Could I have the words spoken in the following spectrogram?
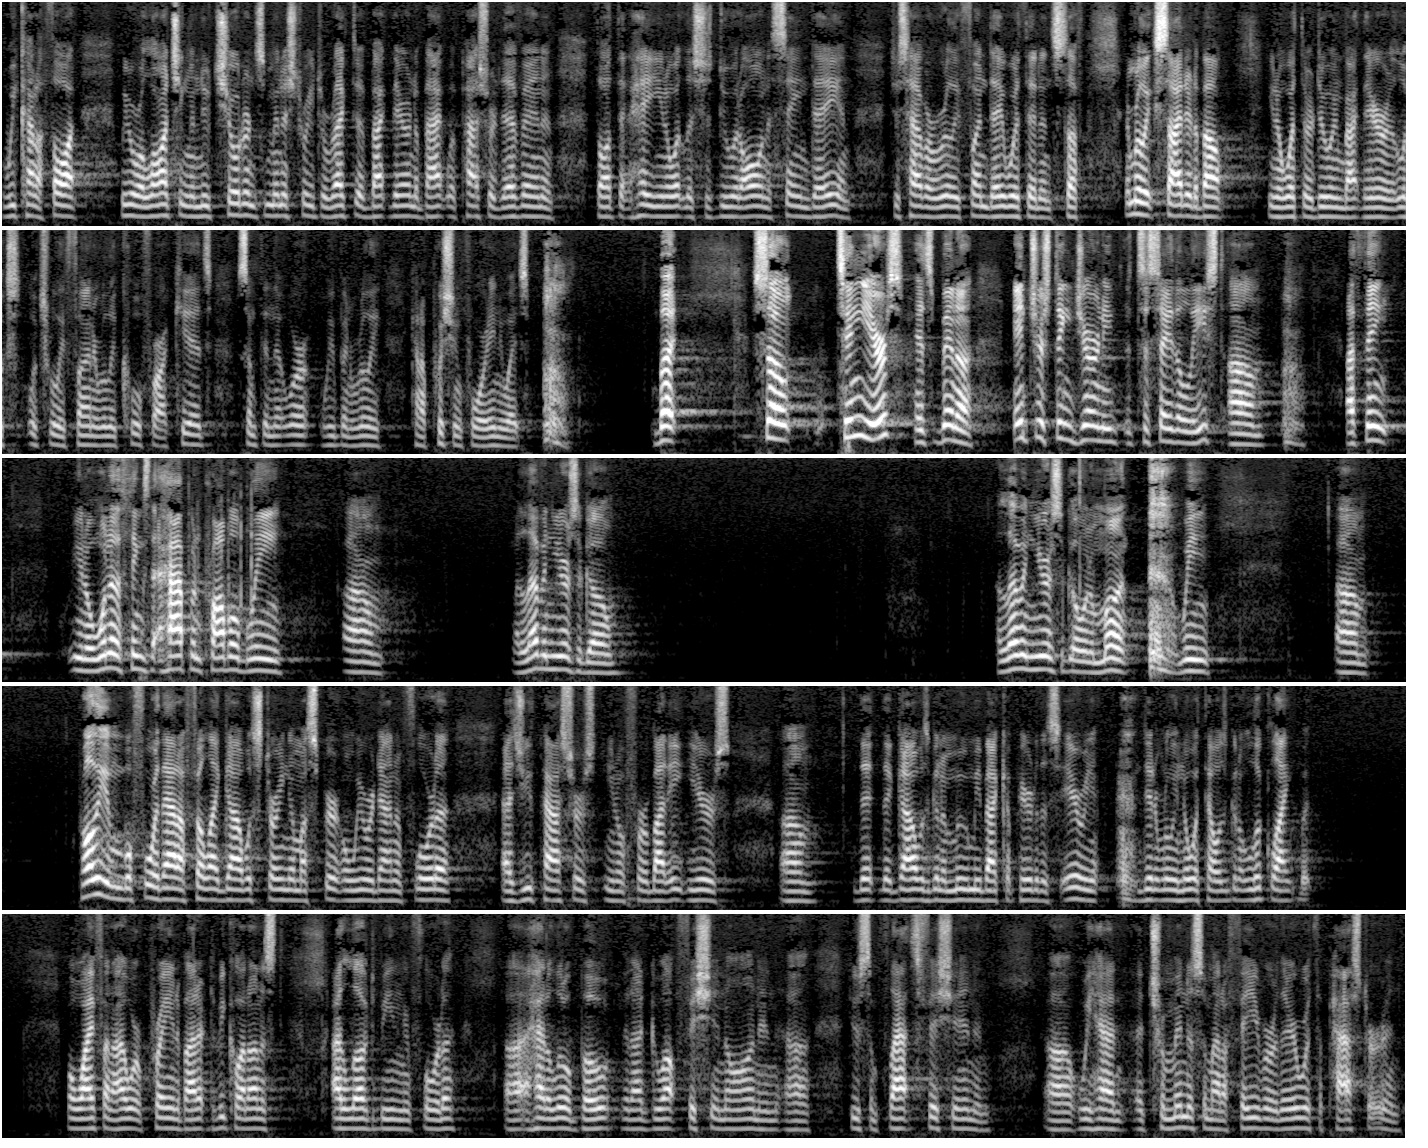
We kind of thought we were launching a new children's ministry directive back there in the back with Pastor Devin and thought that, hey, you know what, let's just do it all in the same day and just have a really fun day with it and stuff. I'm really excited about you know what they're doing back there. It looks looks really fun and really cool for our kids. Something that we're we've been really kind of pushing for, anyways. but so ten years. It's been an interesting journey to say the least. Um, I think you know one of the things that happened probably um, eleven years ago. 11 years ago in a month, we um, Probably even before that, I felt like God was stirring in my spirit when we were down in Florida as youth pastors, you know, for about eight years. Um, that, that God was going to move me back up here to this area. Didn't really know what that was going to look like, but my wife and I were praying about it. To be quite honest, I loved being in Florida. Uh, I had a little boat that I'd go out fishing on and uh, do some flats fishing, and uh, we had a tremendous amount of favor there with the pastor and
